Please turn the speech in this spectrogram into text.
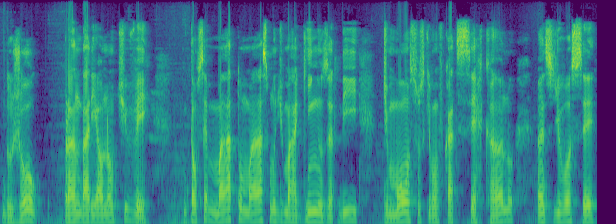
do jogo para Andariel não te ver. Então você mata o máximo de maguinhos ali, de monstros que vão ficar te cercando antes de você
